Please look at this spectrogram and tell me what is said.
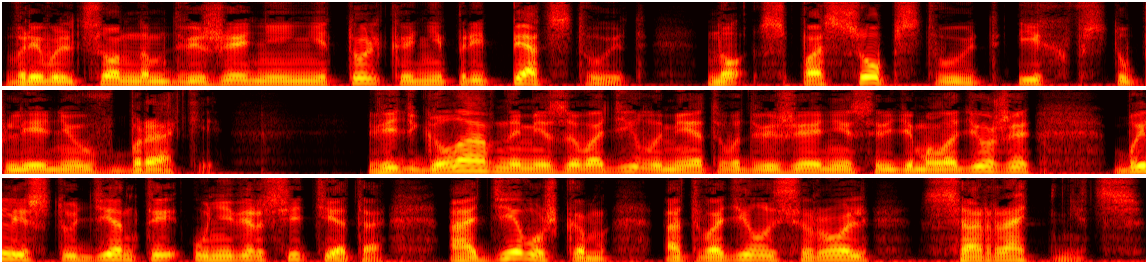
в революционном движении не только не препятствует, но способствует их вступлению в браки. Ведь главными заводилами этого движения среди молодежи были студенты университета, а девушкам отводилась роль соратниц,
